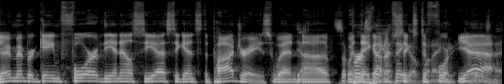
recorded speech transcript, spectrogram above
I remember Game Four of the NLCS against the Padres when yeah, uh, when they got up six to four. Yeah,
